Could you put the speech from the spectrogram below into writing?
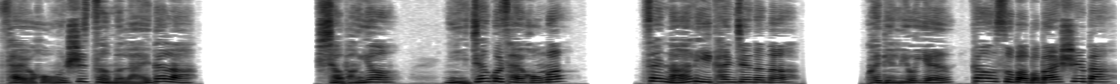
彩虹是怎么来的了？小朋友，你见过彩虹吗？在哪里看见的呢？快点留言告诉宝宝巴士吧。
